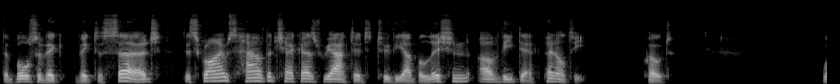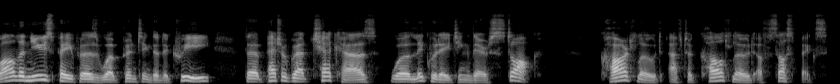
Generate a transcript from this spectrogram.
the Bolshevik Victor Serge describes how the Chekas reacted to the abolition of the death penalty. Quote, While the newspapers were printing the decree, the Petrograd Chekas were liquidating their stock. Cartload after cartload of suspects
